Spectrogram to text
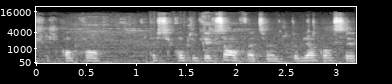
Je, comprends. C'est pas si compliqué que ça en fait, c'est même plutôt bien pensé.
